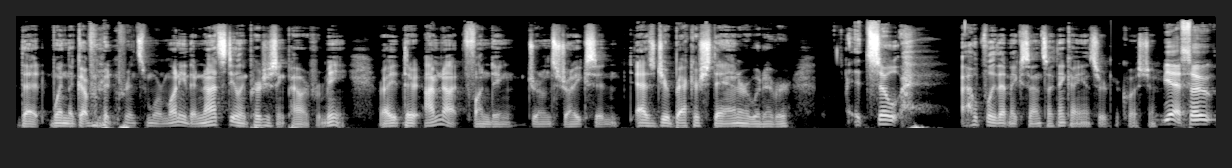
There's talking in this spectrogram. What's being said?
that when the government prints more money, they're not stealing purchasing power from me, right? They're, I'm not funding drone strikes and as Stan or whatever. It's so hopefully that makes sense. I think I answered your question. Yeah. So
